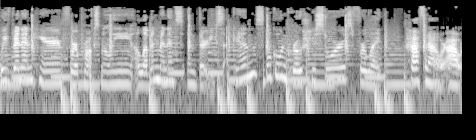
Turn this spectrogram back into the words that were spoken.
We've been in here for approximately 11 minutes and 30 seconds. We'll go in grocery stores for like Half an hour, hour,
